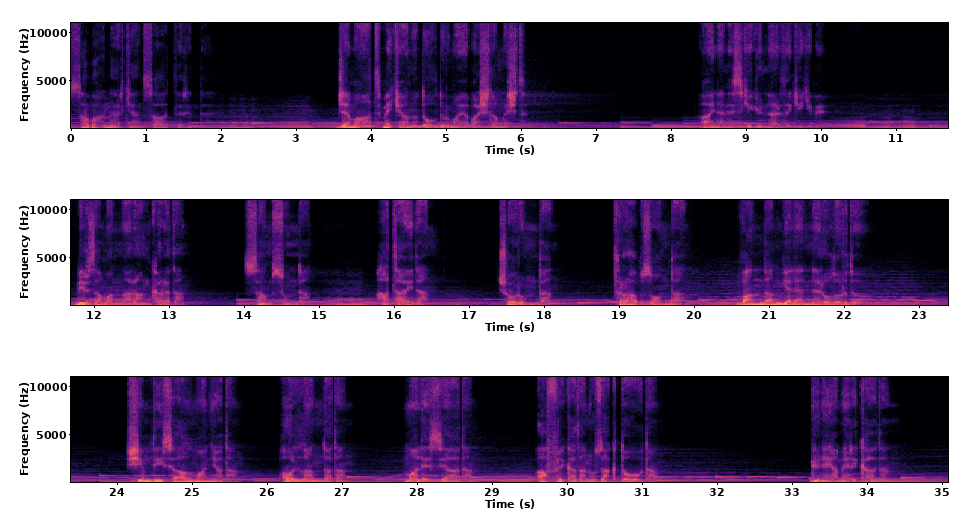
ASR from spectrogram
Sabahın erken saatlerinde cemaat mekanı doldurmaya başlamıştı. Aynen eski günlerdeki gibi. Bir zamanlar Ankara'dan, Samsun'dan, Hatay'dan, Çorum'dan, Trabzon'dan, Van'dan gelenler olurdu. Şimdi ise Almanya'dan, Hollanda'dan, Malezya'dan, Afrika'dan uzak doğudan, Güney Amerika'dan,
